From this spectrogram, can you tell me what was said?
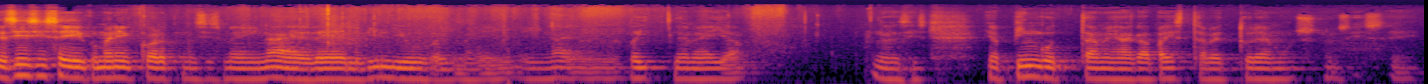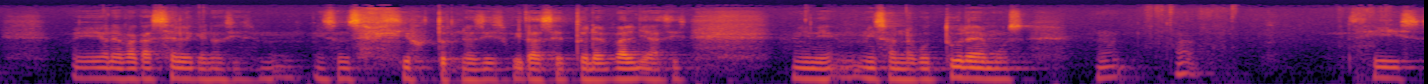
Ja siis isegi kui mõnikord, no siis me ei näe veel vilju või me ei, ei näe, võitleme ja no siis ja pingutame, aga paistab, et tulemus, no siis ei, või ei ole väga selge, no siis mis on see, mis juhtub, no siis kuidas see tuleb välja, siis mis on nagu tulemus no,. No, siis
